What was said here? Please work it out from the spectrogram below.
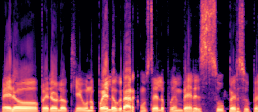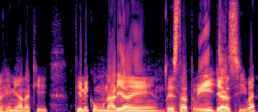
Pero, pero lo que uno puede lograr, como ustedes lo pueden ver, es súper, súper genial. Aquí tiene como un área de, estatuillas y bueno,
